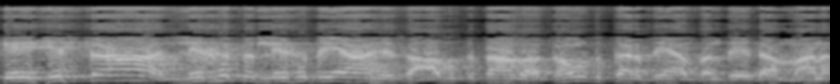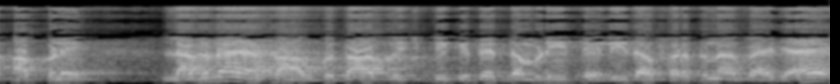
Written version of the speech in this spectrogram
ਕਿ ਜਿਸ ਤਰ੍ਹਾਂ ਲਿਖਤ ਲਿਖਦੇ ਆ ਹਿਸਾਬ ਕਿਤਾਬ ਅਕਾਊਂਟ ਕਰਦੇ ਆ ਬੰਦੇ ਦਾ ਮਨ ਆਪਣੇ ਲੱਗਦਾ ਹੈ, ਹਿਸਾਬ ਕਿਤਾਬ ਵਿੱਚ ਵੀ ਕਿਤੇ ਦਮੜੀ ਢੇਲੀ ਦਾ ਫ਼ਰਕ ਨਾ ਪੈ ਜਾਏ,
